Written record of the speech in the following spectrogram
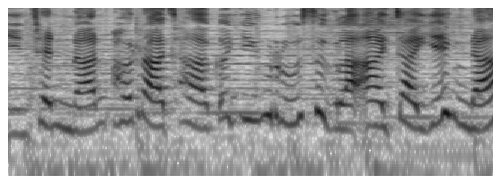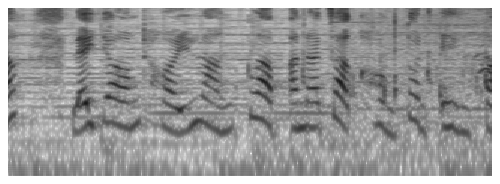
ยินเช่นนั้น พระราชาก็ยิ่งรู้สึกละอายใจยิ่งนัก และยอมถอยหลังกลับอาณาจักรของตนเองไป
